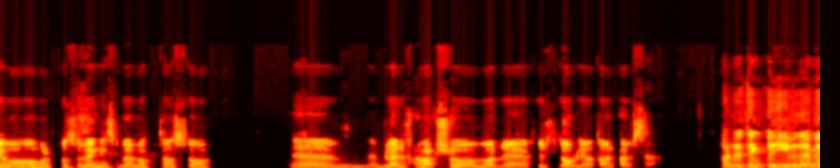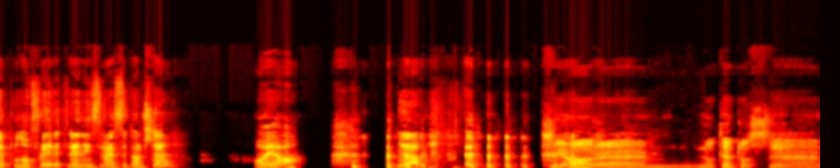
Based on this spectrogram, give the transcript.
nivå og holdt på så lenge som de makta. Så ble det for hardt, så var det fullt lovlig å ta en pause. Har dere tenkt å hive dere med på noen flere treningsreiser, kanskje? Å ja. Ja. Vi har eh, notert oss eh,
